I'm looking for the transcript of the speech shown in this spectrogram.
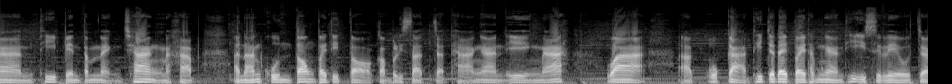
งานที่เป็นตำแหน่งช่างนะครับ อันนั้นคุณต้องไปติดต่อกับบริษัทจัดหางานเองนะ ว่าโอกาสที่จะได้ไปทำงานที่อิสราเอลจะ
